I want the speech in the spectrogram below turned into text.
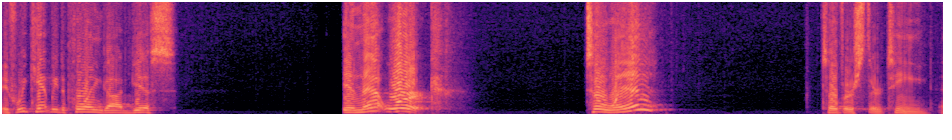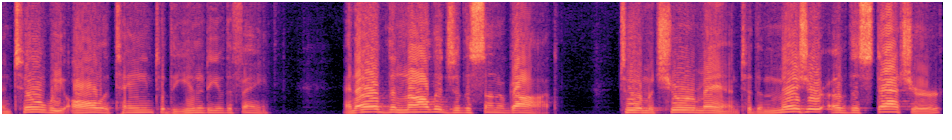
If we can't be deploying God gifts in that work, till when? Till verse 13. Until we all attain to the unity of the faith and of the knowledge of the Son of God, to a mature man, to the measure of the stature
